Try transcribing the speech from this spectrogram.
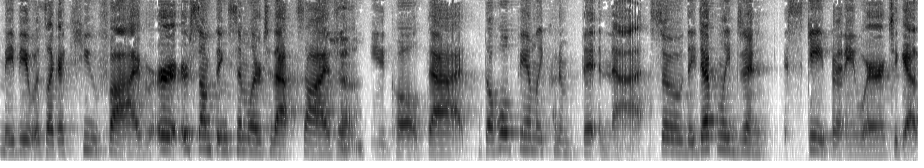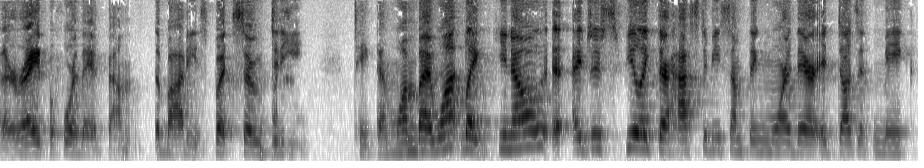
Maybe it was like a Q5 or, or something similar to that size yeah. of vehicle that the whole family couldn't fit in that. So they definitely didn't escape anywhere together, right? Before they had found the bodies. But so did he take them one by one? Like, you know, I just feel like there has to be something more there. It doesn't make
